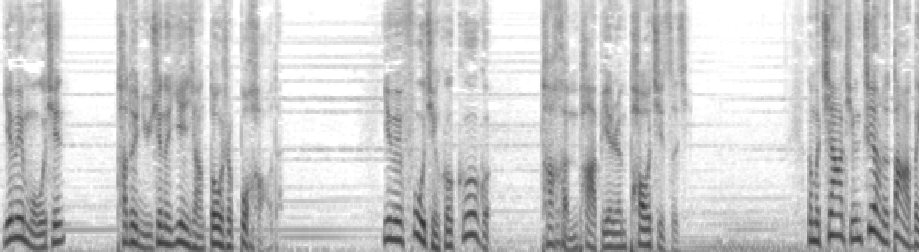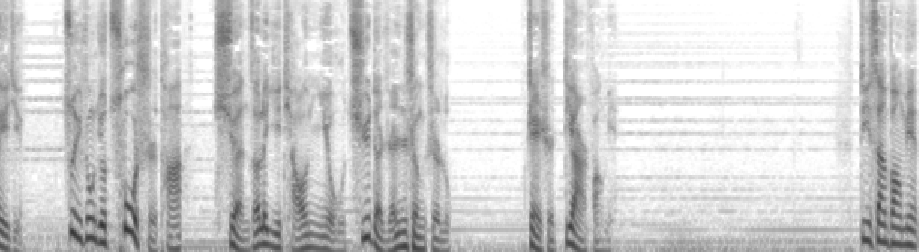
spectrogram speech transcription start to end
因为母亲，他对女性的印象都是不好的；因为父亲和哥哥，他很怕别人抛弃自己。那么家庭这样的大背景，最终就促使他选择了一条扭曲的人生之路，这是第二方面。第三方面，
